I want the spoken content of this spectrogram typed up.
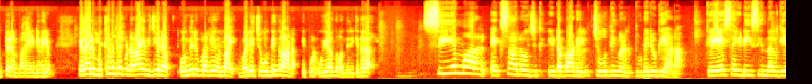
ഉത്തരം പറയേണ്ടി വരും. ഏതായാലും മുഖ്യമന്ത്രി പിണറായി വിജയന് ഒന്നിനു പുറകെ ഒന്നായി വലിയ ചോദ്യങ്ങളാണ് ഇപ്പോൾ ഉയർന്നു വന്നിരിക്കുന്നത്. C M R L Exalogic ഇടപാടിൽ ചോദ്യങ്ങൾ തുടരുകയാണ്. K S I D C നൽകിയ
